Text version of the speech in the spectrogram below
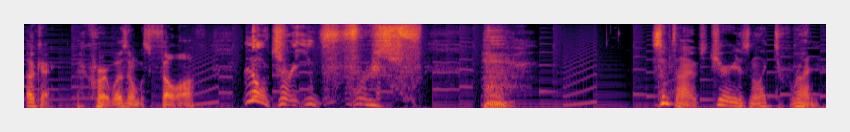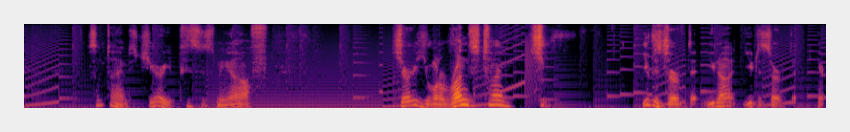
Okay, where I was, I almost fell off. No, Jerry, you Sometimes Jerry doesn't like to run. Sometimes Jerry pisses me off. Jerry, you want to run this time? You, deserved it. You know what? You deserved it. Here,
